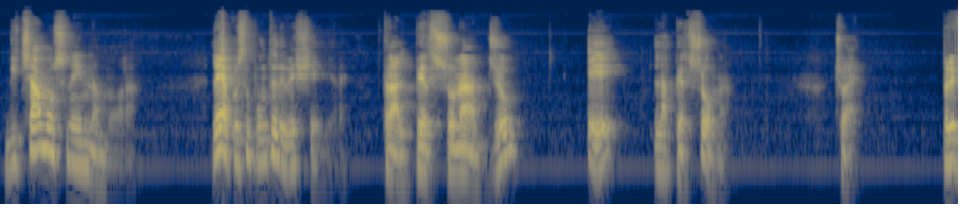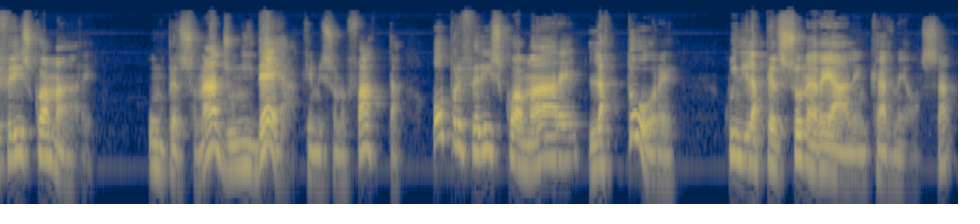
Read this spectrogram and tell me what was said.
Diciamo se ne innamora. Lei a questo punto deve scegliere tra il personaggio e la persona. Cioè, Preferisco amare un personaggio, un'idea che mi sono fatta, o preferisco amare l'attore, quindi la persona reale in carne e ossa?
